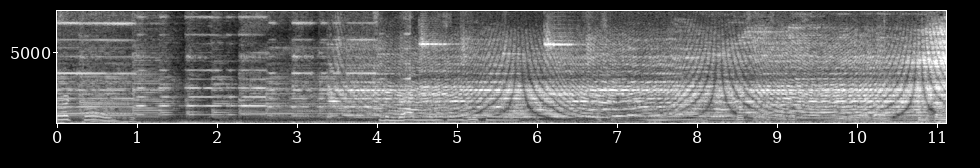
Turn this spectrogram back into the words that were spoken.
North Pole. Sabagdaan mo na kami dito. Ayan. Kumusta ang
